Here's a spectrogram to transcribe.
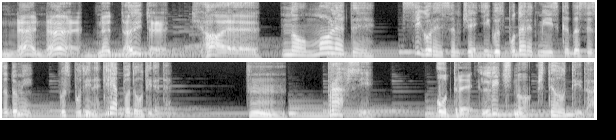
Не, не, не дайте! Тя е... Но моля те, сигурен съм, че и господарят ми иска да се задуми. Господине, трябва да отидете. Хм, прав си. Утре лично ще отида.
